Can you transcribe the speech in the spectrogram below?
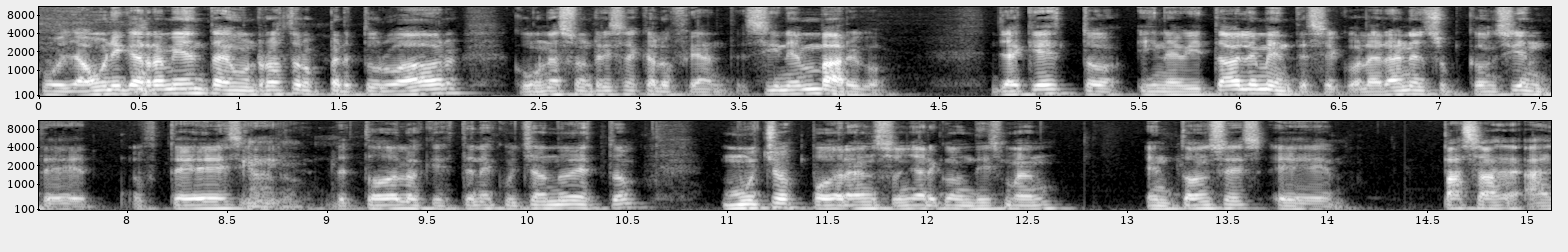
cuya única herramienta es un rostro perturbador con una sonrisa escalofriante. Sin embargo, ya que esto inevitablemente se colará en el subconsciente de ustedes Claro. y de todos los que estén escuchando esto, muchos podrán soñar con This Man. Entonces eh, pasa a,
